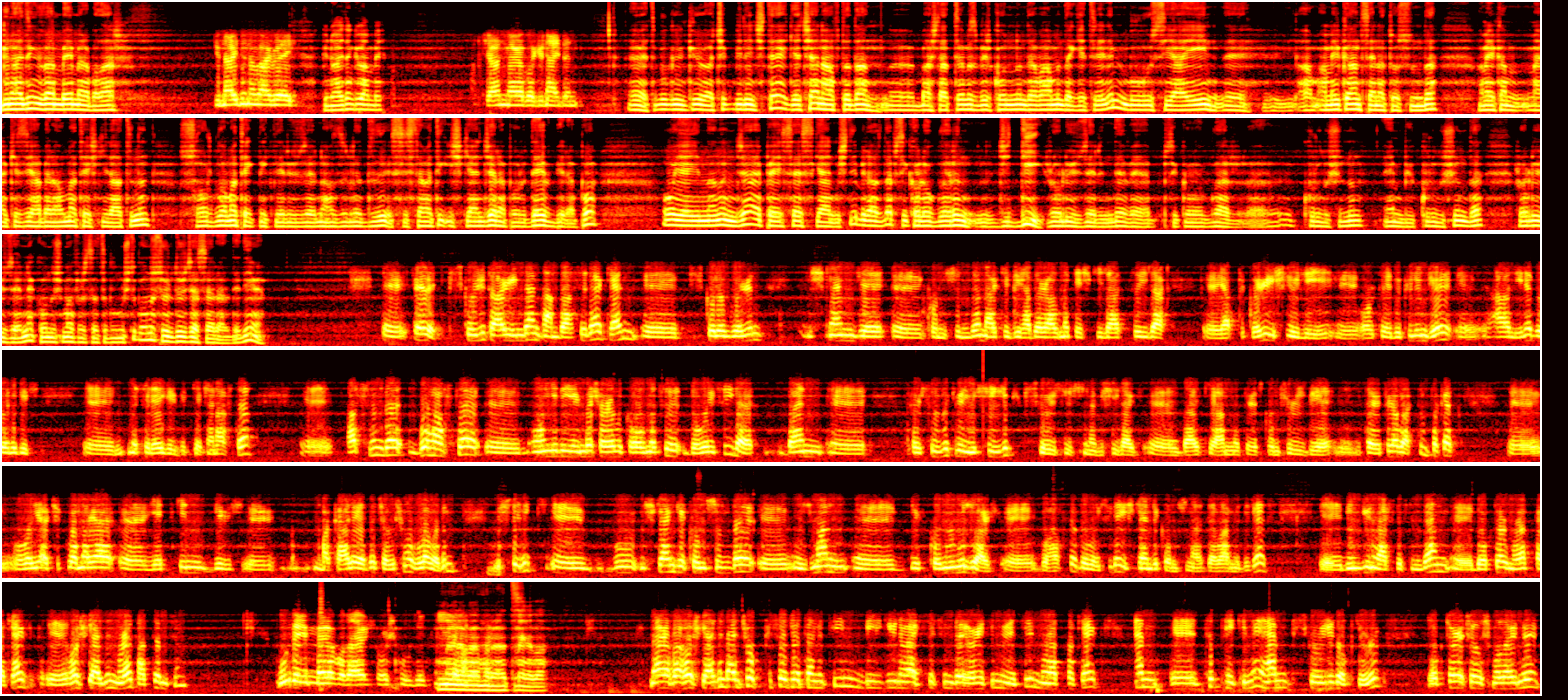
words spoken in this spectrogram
Günaydın Güven Bey, merhabalar. Günaydın Ömer Bey. Günaydın Güven Bey. Can merhaba, günaydın. Evet, bugünkü Açık Bilinç'te geçen haftadan e, başlattığımız bir konunun devamını da getirelim. Bu CIA'in e, Amerikan Senatosu'nda Amerikan Merkezi Haber Alma Teşkilatı'nın sorgulama teknikleri üzerine hazırladığı sistematik işkence raporu, dev bir rapor. O yayınlanınca epey ses gelmişti. Biraz da psikologların ciddi rolü üzerinde ve psikologlar e, kuruluşunun en büyük kuruluşun da rolü üzerine konuşma fırsatı bulmuştuk. Onu sürdüreceğiz herhalde değil mi? E, evet, psikoloji tarihinden tam bahsederken e, psikologların işkence e, konusunda Merkezi Haber Alma Teşkilatı'yla e, yaptıkları işbirliği e, ortaya dökülünce e, haliyle böyle bir e, meseleye girdik geçen hafta. E, aslında bu hafta e, 17-25 Aralık olması dolayısıyla ben e, hırsızlık ve yüzsüzlük psikolojisi üstüne bir şeyler e, belki anlatırız, konuşuruz diye e, literatüre baktım. Fakat e, olayı açıklamaya e, yetkin bir e, makale ya da çalışma bulamadım. Üstelik e, bu işkence konusunda e, uzman e, bir konuğumuz var e, bu hafta. Dolayısıyla işkence konusuna devam edeceğiz. E, Bilgi Üniversitesi'nden e, Doktor Murat Paker. E, hoş geldin Murat, hatta mısın? Buradayım, merhabalar, hoş bulduk. Merhaba Murat. Merhaba. Merhaba, hoş geldin. Ben çok kısaca tanıtayım. Bilgi Üniversitesi'nde öğretim üyesi Murat Paker. Hem e, tıp hekimi hem psikoloji doktoru. Doktora çalışmalarını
